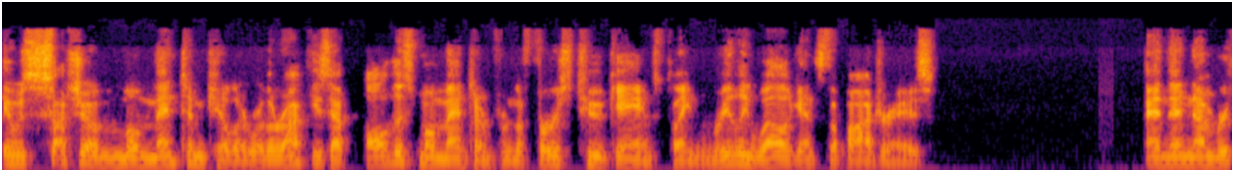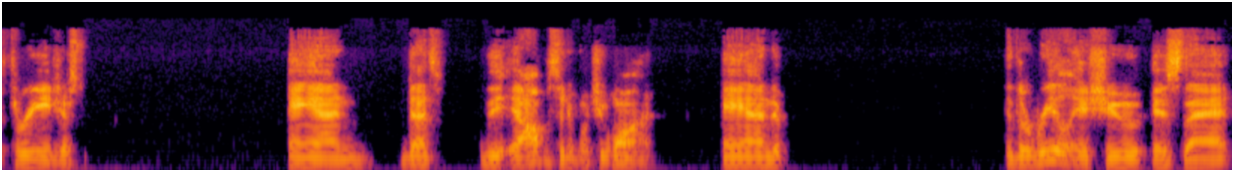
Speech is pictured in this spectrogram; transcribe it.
it was such a momentum killer where the Rockies have all this momentum from the first two games playing really well against the Padres and then number 3 just and that's the opposite of what you want and the real issue is that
